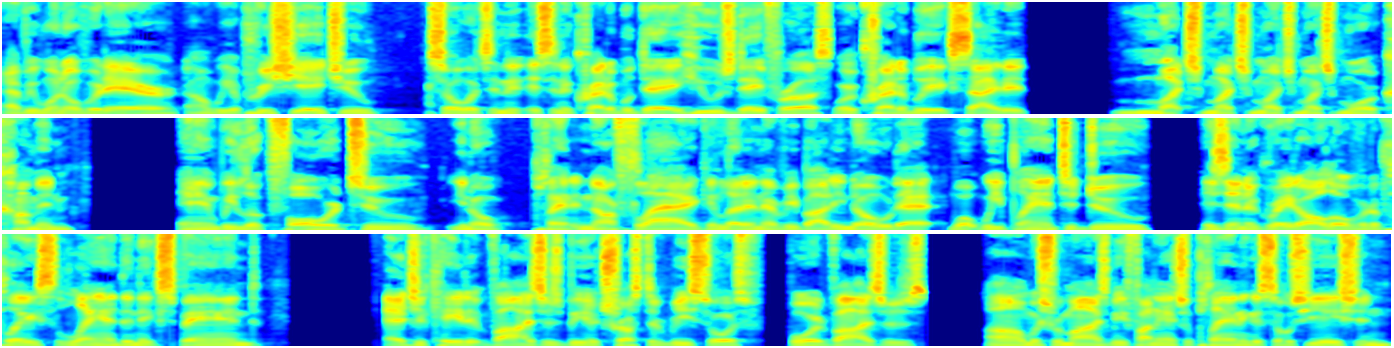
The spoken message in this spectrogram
everyone over there. Uh, we appreciate you. So it's an it's an incredible day, huge day for us. We're incredibly excited. Much, much, much, much more coming. And we look forward to, you know, planting our flag and letting everybody know that what we plan to do is integrate all over the place, land and expand, educate advisors, be a trusted resource for advisors, um, which reminds me, Financial Planning Association.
